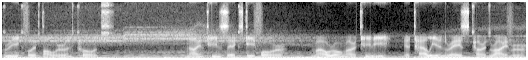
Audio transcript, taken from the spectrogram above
Greek footballer and coach. 1964, Mauro Martini, Italian race car driver.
